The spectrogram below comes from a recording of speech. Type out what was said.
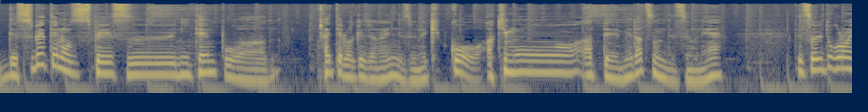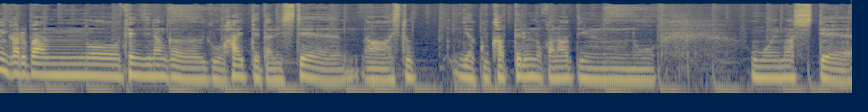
で全てのスペースに店舗が入ってるわけじゃないんですよね。結構空きもあって目立つんですよね。でそういうところにガルパンの展示なんかが入ってたりしてああ一役買ってるのかなっていうのを思いまして。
